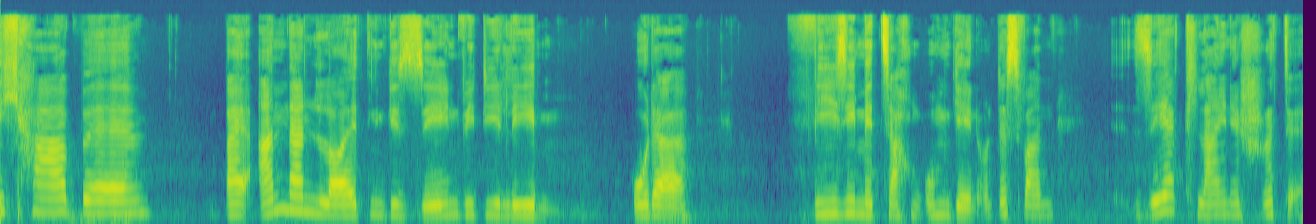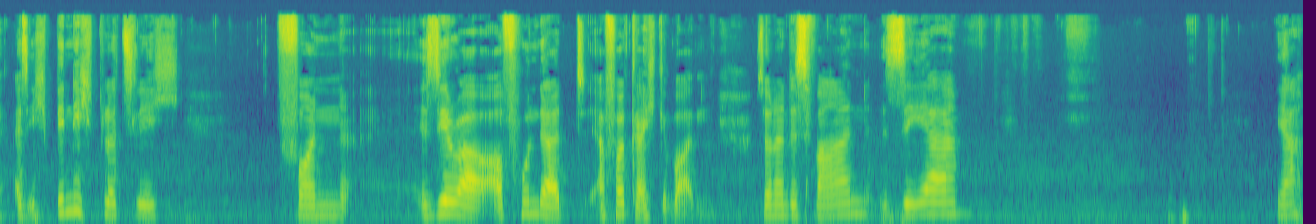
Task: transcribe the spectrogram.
Ich habe bei anderen Leuten gesehen, wie die leben oder wie sie mit Sachen umgehen. Und das waren sehr kleine Schritte. Also ich bin nicht plötzlich von Zero auf 100 erfolgreich geworden, sondern das waren sehr, ja,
